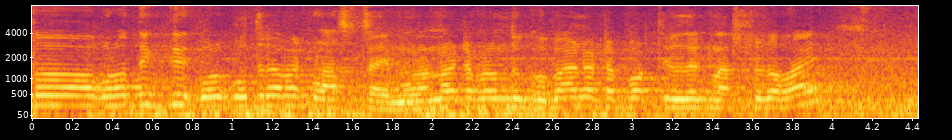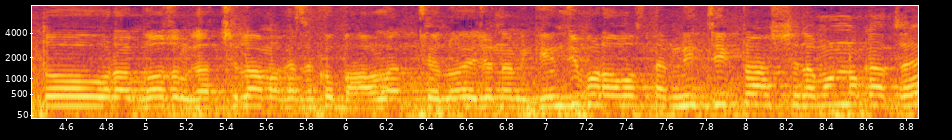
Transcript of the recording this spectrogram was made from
তো ওরা দিক দিয়ে ওদের আবার ক্লাস টাইম ওরা নয়টা পর্যন্ত ঘুমায়, নয়টা পর থেকে ওদের ক্লাস শুরু হয়। তো ওরা গজল গাচ্ছিলো, আমার কাছে খুব ভালো লাগছিল, এই জন্য আমি গেঞ্জি পরা অবস্থায় নিচে একটু আসছিলাম অন্য কাজে।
